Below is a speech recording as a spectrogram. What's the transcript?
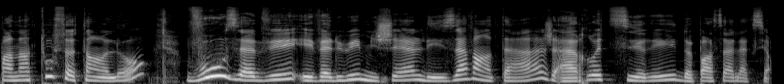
pendant tout ce temps-là, vous avez évalué, Michel, les avantages à retirer de passer à l'action.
